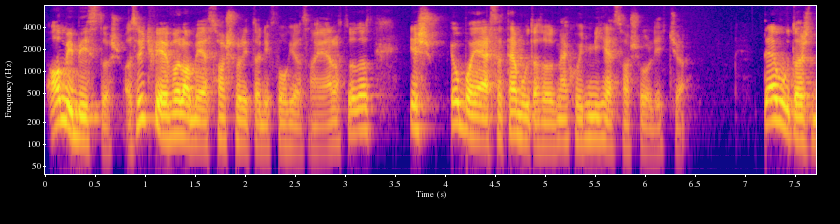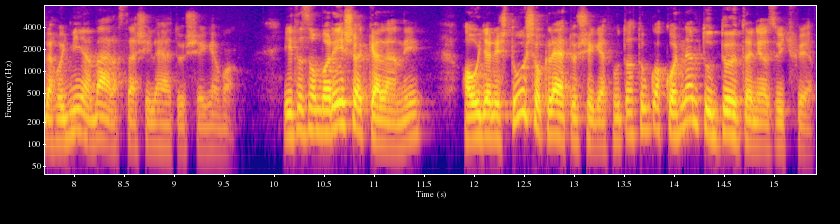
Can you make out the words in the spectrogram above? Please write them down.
Ami biztos, az ügyfél valamihez hasonlítani fogja az ajánlatodat, és jobban jársz, ha te mutatod meg, hogy mihez hasonlítsa. Te mutasd be, hogy milyen választási lehetősége van. Itt azonban rések kell lenni, ha ugyanis túl sok lehetőséget mutatunk, akkor nem tud dönteni az ügyfél.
